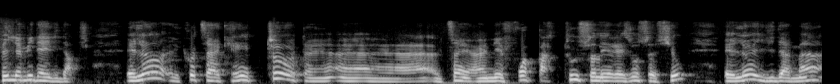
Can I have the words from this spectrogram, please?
puis il l'a mis dans les Et là, écoute, ça a créé tout un, un, un effroi partout sur les réseaux sociaux. Et là, évidemment,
